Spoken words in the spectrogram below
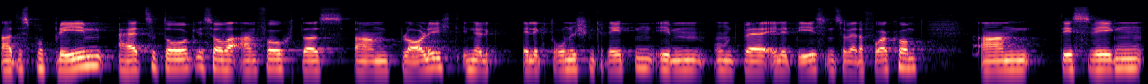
Äh, das Problem heutzutage ist aber einfach, dass ähm, Blaulicht in elektronischen Geräten eben und bei LEDs und so weiter vorkommt. Ähm, deswegen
